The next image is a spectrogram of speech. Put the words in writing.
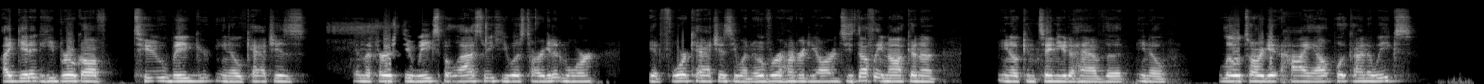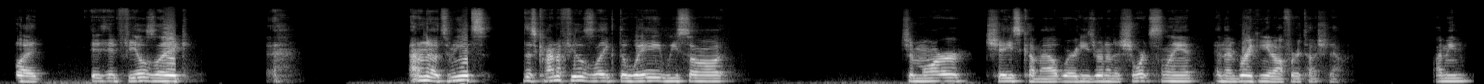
I get it. He broke off two big, you know, catches in the first two weeks, but last week he was targeted more. He had four catches. He went over 100 yards. He's definitely not going to, you know, continue to have the, you know, low target, high output kind of weeks. But it, it feels like, I don't know. To me, it's this kind of feels like the way we saw Ja'Marr Chase come out where he's running a short slant and then breaking it off for a touchdown. I mean,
